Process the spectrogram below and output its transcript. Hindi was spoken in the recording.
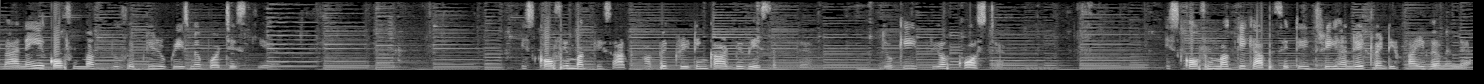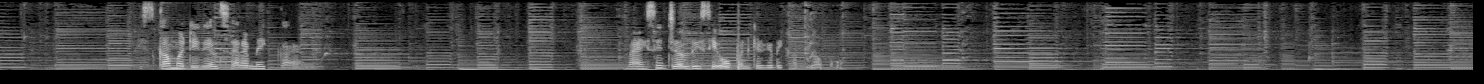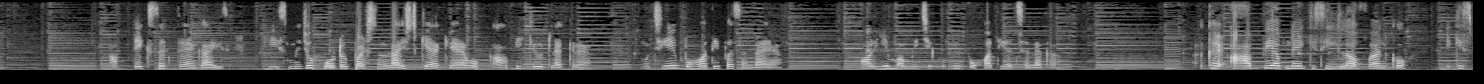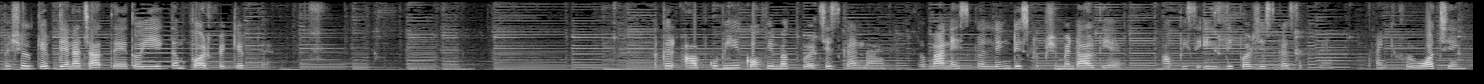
मैंने ये coffee mug two fifty rupees में परचेज़ किया है। इस कॉफ़ी मग के साथ आप एक ग्रीटिंग कार्ड भी भेज सकते हैं, जो कि फ्री ऑफ़ कॉस्ट है। इस कॉफ़ी मग की कैपेसिटी 325 ml है। इसका मटेरियल सेरेमिक का है। मैं इसे जल्दी से ओपन करके दिखाती हूँ आपको। आप देख सकते हैं गाइस कि इसमें जो फ़ोटो पर्सनलाइज किया गया है, वो काफ़ी क्यूट लग रहा है। मुझे ये बहुत ही पसंद आया और ये मम्मी जी को भी बहुत ही अच्छा लगा। अगर आप भी अपने किसी लव वन को एक स्पेशल गिफ्ट देना चाहते हैं तो ये एकदम परफेक्ट गिफ्ट है। अगर आपको भी ये कॉफ़ी मग परचेज़ करना है तो मैंने इसका लिंक डिस्क्रिप्शन में डाल दिया है। आप इसे ईजिली परचेज़ कर सकते हैं। Thank you for watching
